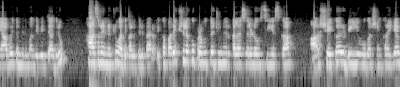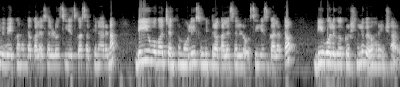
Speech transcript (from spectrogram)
యాభై తొమ్మిది మంది విద్యార్థులు హాజరైనట్లు అధికారులు తెలిపారు. ఇక పరీక్షలకు ప్రభుత్వ జూనియర్ కళాశాలలో సిఎస్గా ఆర్ శేఖర్ డిఈఓగా శంకరయ్య వివేకానంద కళాశాలలో సిఎస్గా సత్యనారాయణ డిఈఓగా చంద్రమౌళి సుమిత్ర కళాశాలలో సిఎస్గా లత డిఓలుగా కృష్ణులు వ్యవహరించారు.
